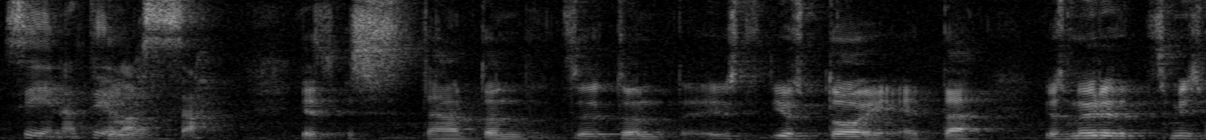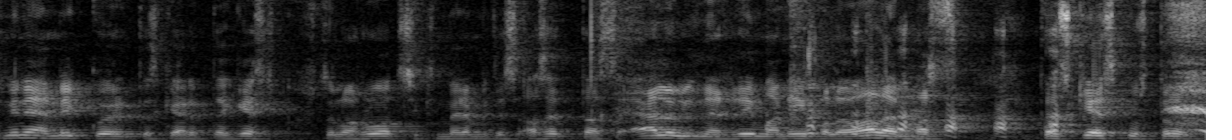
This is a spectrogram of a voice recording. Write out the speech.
siinä tilassa. Tämä on, on just, just toi, että jos me yritetään, minä ja Mikko yrittäisiin käydä tätä keskustelua ruotsiksi, meidän pitäisi asettaa se älyllinen rima niin paljon alemmas tässä keskustelussa.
